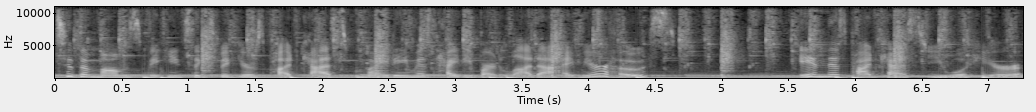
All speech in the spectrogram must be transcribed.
to the Moms Making Six Figures podcast. My name is Heidi Bartolotta. I'm your host. In this podcast, you will hear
